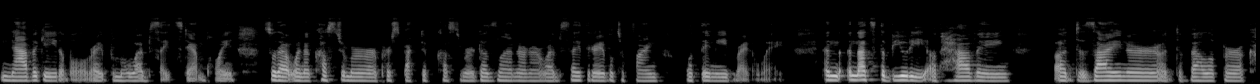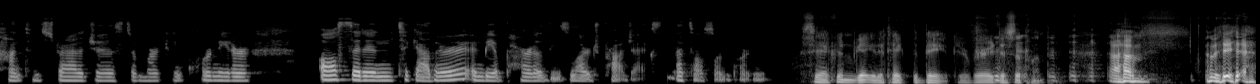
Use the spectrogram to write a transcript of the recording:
navigatable, right, from a website standpoint, so that when a customer or a prospective customer does land on our website, they're able to find what they need right away. And, and that's the beauty of having a designer, a developer, a content strategist, a marketing coordinator all sit in together and be a part of these large projects. That's also important. See, I couldn't get you to take the bait. You're very disciplined. um, yeah.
